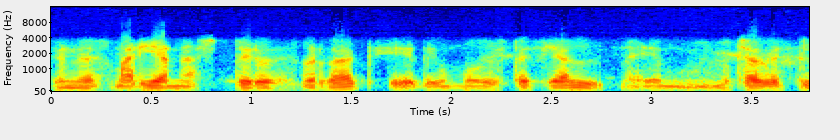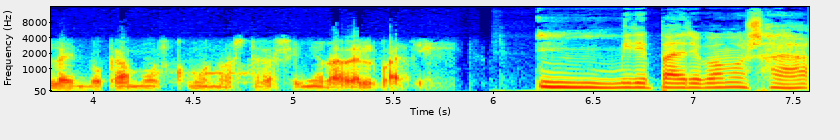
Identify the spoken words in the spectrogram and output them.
devociones marianas pero es verdad que de un modo especial eh, muchas veces la invocamos como Nuestra Señora del Valle mm, Mire, padre, vamos a,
